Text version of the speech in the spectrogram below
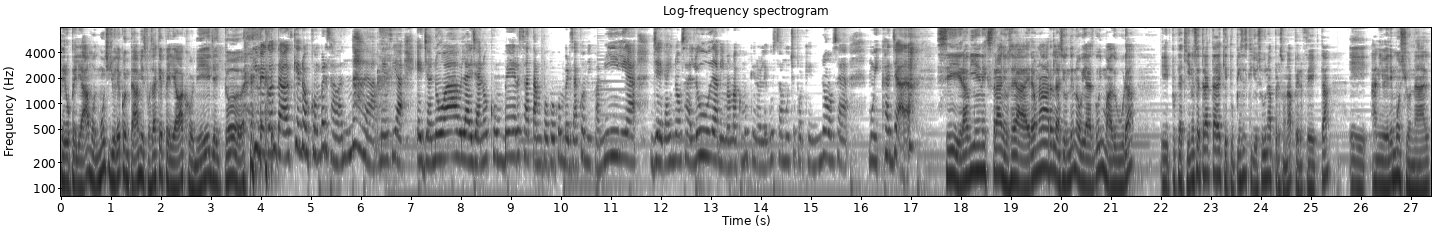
pero peleábamos mucho. Y yo le contaba a mi esposa que peleaba con ella y todo. Y me contabas que no conversaban nada. Me decía, ella no habla, ella no conversa, tampoco conversa con mi familia, llega y no saluda. A mi mamá como que no le gusta mucho porque no, o sea, muy callada. Sí, era bien extraño, o sea, era una relación de noviazgo inmadura, eh, porque aquí no se trata de que tú pienses que yo soy una persona perfecta, eh, a nivel emocional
